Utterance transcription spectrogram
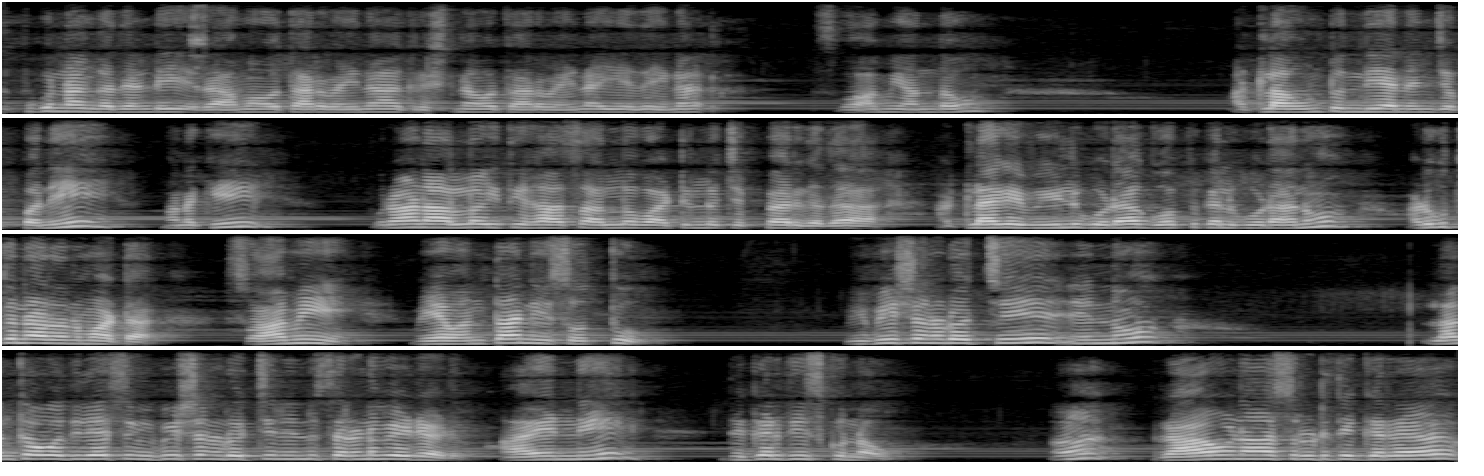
చెప్పుకున్నాం కదండి. రామావతారమైనా కృష్ణావతారమైనా ఏదైనా స్వామి అందం అట్లా ఉంటుంది అని చెప్పని మనకి పురాణాల్లో ఇతిహాసాల్లో వాటిల్లో చెప్పారు కదా. అట్లాగే వీళ్ళు కూడా గోపికలు కూడాను అడుగుతున్నారనమాట స్వామి మేమంతా నీ సొత్తు. విభీషణుడు వచ్చి నిన్ను లంక వదిలేసి విభీషణుడు వచ్చి నిన్ను శరణ వేడాడు. ఆయన్ని దగ్గర తీసుకున్నావు. రావణాసురుడి దగ్గర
